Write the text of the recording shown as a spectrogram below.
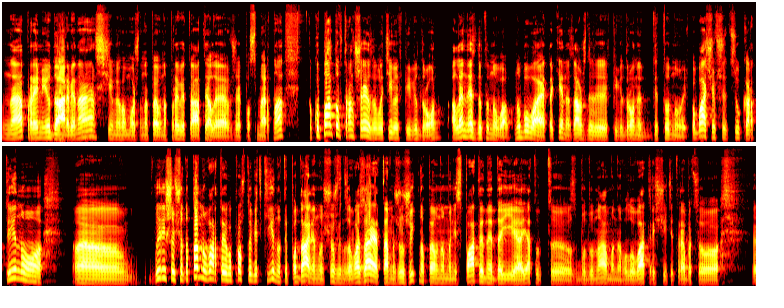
на премію Дарвіна, з чим його можна напевно привітати, але вже посмертно. Окупанту в траншею залетів впівдрон, але не здетонував. Ну, буває таке, не завжди впівдрони детонують. Побачивши цю картину. Е, вирішив, що напевно варто його просто відкинути подалі. Ну що ж він заважає, там жужить, напевно, мені спати не дає. А я тут е, з будуна, в мене голова тріщить, і треба цього е,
